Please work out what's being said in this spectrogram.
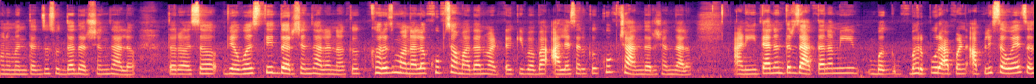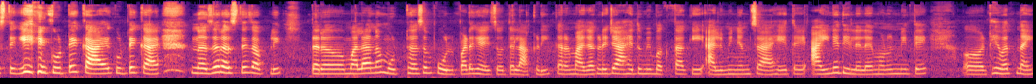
हनुमंतांचं सुद्धा दर्शन झालं. तर असं व्यवस्थित दर्शन झालं ना तर खरंच मनाला खूप समाधान वाटतं की बाबा आल्यासारखं खूप छान दर्शन झालं. आणि त्यानंतर जाताना मी बघ भरपूर आपण आपली सवयच असते की कुठे काय कुठे काय नजर असतेच आपली. तर मला ना मोठं असं पोलपाट घ्यायचं होतं लाकडी. कारण माझ्याकडे जे आहे तुम्ही बघता की ॲल्युमिनियमचं आहे ते आईने दिलेलं आहे म्हणून मी ते ठेवत नाही.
